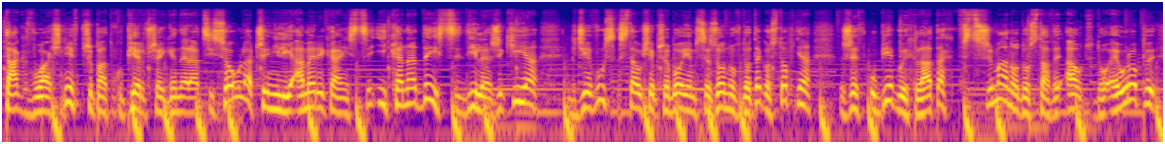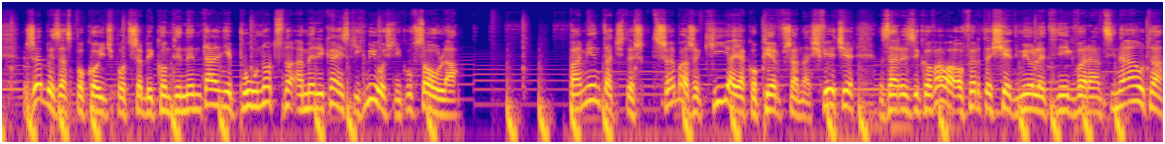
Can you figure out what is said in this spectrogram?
Tak właśnie w przypadku pierwszej generacji Soula czynili amerykańscy i kanadyjscy dealerzy Kia, gdzie wóz stał się przebojem sezonów do tego stopnia, że w ubiegłych latach wstrzymano dostawy aut do Europy, żeby zaspokoić potrzeby kontynentalnie północnoamerykańskich miłośników Soula. Pamiętać też trzeba, że Kia jako pierwsza na świecie zaryzykowała ofertę siedmioletniej gwarancji na auta.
